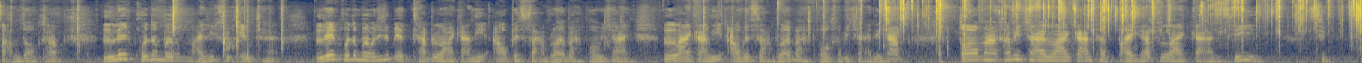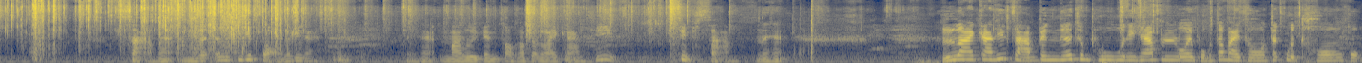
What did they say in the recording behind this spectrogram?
สามดอกครับ เลขโค้ดนัมเบอร์หมายเลขสิบเอ็ดฮะเลขโค้ดนัมเบอร์หมายเลขสิบเอ็ดครับรายการนี้เอาไปสามร้อยบาทพอพี่ชาย รายการนี้เอาไปสามร้อยบาทพอครับพี่ชายนี่ครับต่อมาครับพี่ชายรายการถัดไปครับรายการที่สิบสามฮะอันนี้เอ้ยเมื่อกี้ที่สองนะพี่นะนะฮะมาลุยกันต่อครับเป็นรายการที่สิบสามนะฮะ รายการที่สามเป็นเนื้อชมพูนะครับโรยผงตะไบทองตะกุดทองหก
